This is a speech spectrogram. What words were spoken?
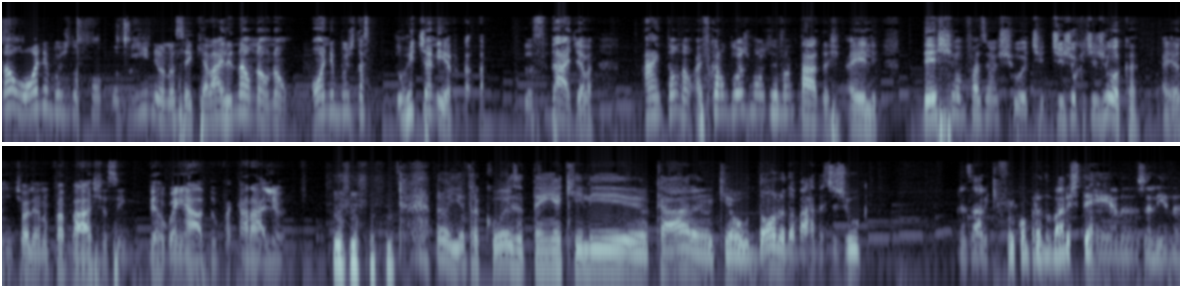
Não, ônibus do condomínio, não sei o que lá. Ele, não, não, não. Ônibus da- do Rio de Janeiro, da, da- da cidade. Ela. Ah, então não. Aí ficaram duas mãos levantadas. Aí ele. Deixa eu fazer um chute. Tijuca, Tijuca? Aí a gente olhando pra baixo, assim, envergonhado pra caralho. Não, e outra coisa, tem aquele cara que é o dono da Barra da Tijuca, empresário que foi comprando vários terrenos ali né,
